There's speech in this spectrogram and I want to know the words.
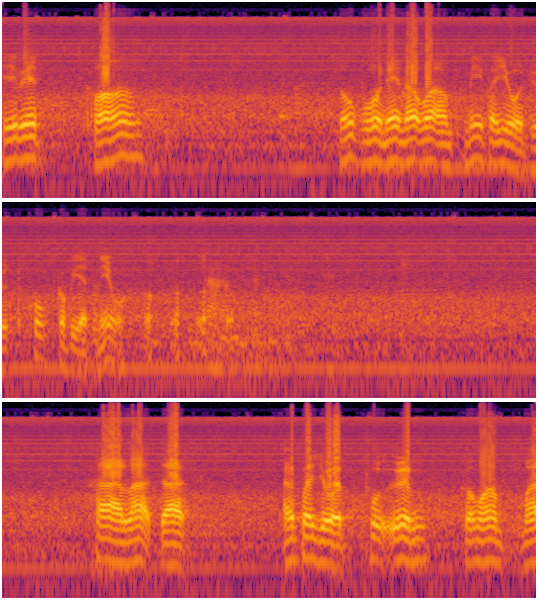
ชีวิตของหลวงปู่เนี่ยนะว่ามีประโยชน์อยู่ทุกกระเบียดนิ้ว ถ้าละจากไอ้ประโยชน์ผู้อื่นก็มามา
